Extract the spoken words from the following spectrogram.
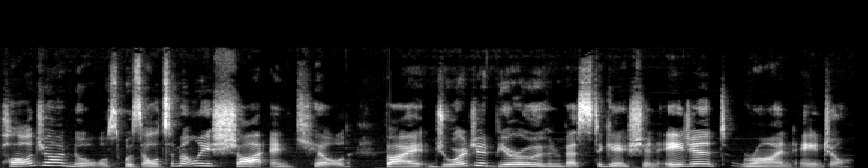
Paul John Knowles was ultimately shot and killed by Georgia Bureau of Investigation agent Ron Angel.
